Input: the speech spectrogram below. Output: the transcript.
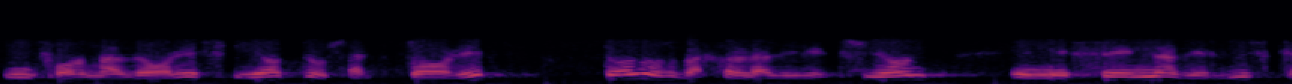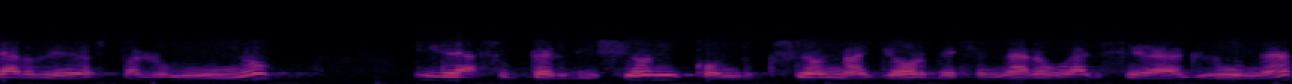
informadores y otros actores, todos bajo la dirección en escena de Luis Cárdenas Palomino y la supervisión y conducción mayor de Genaro García Luna,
